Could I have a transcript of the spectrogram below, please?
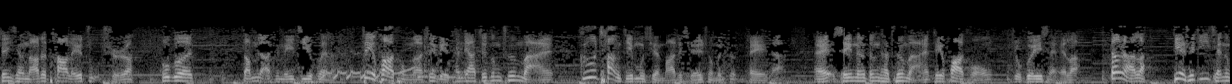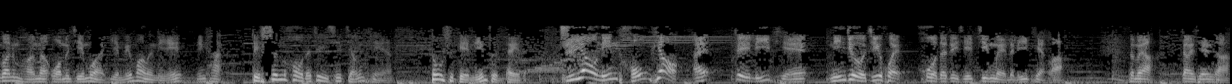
真想拿着它来主持啊。不过咱们俩是没机会了。这话筒啊是给参加直通春晚歌唱节目选拔的选手们准备的。哎，谁能登上春晚，这话筒就归谁了。当然了，电视机前的观众朋友们，我们节目也没忘了您。您看这身后的这些奖品啊，都是给您准备的。只要您投票，哎，这礼品您就有机会获得这些精美的礼品了。怎么样，张先生？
